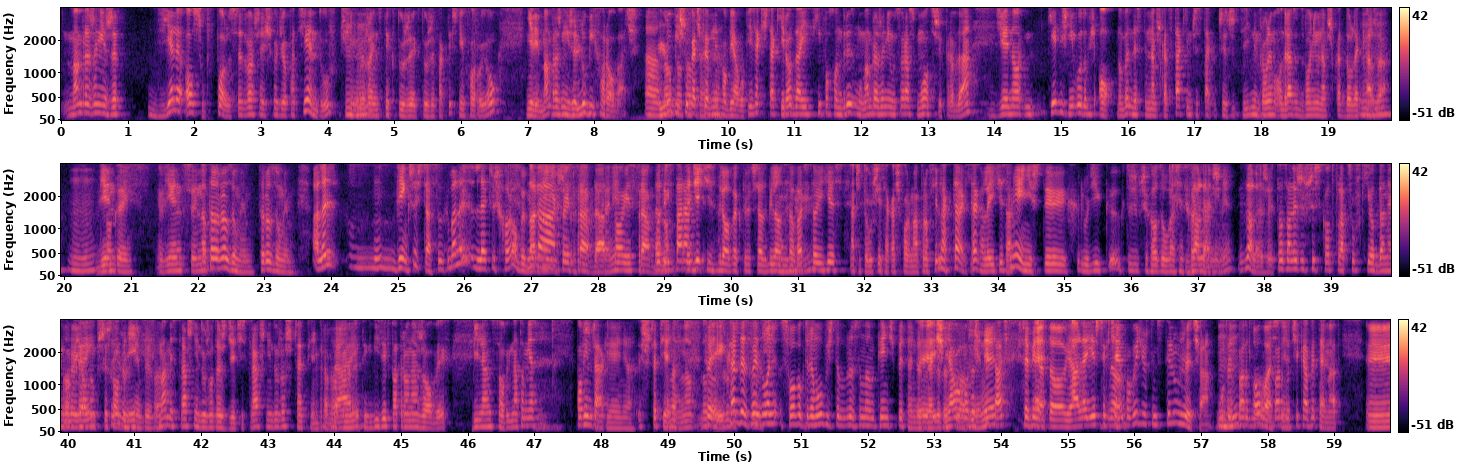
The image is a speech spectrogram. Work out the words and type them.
mam wrażenie, że wiele osób w Polsce, zwłaszcza jeśli chodzi o pacjentów, czyli Mhm. uważając tych, którzy, którzy faktycznie chorują, nie wiem, mam wrażenie, że lubi chorować, A, no lubi to- to szukać prawda. pewnych objawów. Jest jakiś taki rodzaj hipochondryzmu, mam wrażenie, u coraz młodszych, prawda? Gdzie no, kiedyś nie było do myślenia, o, no będę z tym na przykład z takim czy z, tak, czy, czy z innym problemem, od razu dzwonił na przykład do lekarza. Mhm, mhm, Więc, okej. więc no, No to rozumiem, to rozumiem. Ale mm, większość czasu chyba le leczysz choroby no bardziej tak, niż to jest prawda, nie? to jest prawda. Bo no, te się- dzieci zdrowe, które trzeba zbilansować, Mhm. to ich jest... Znaczy to już jest jakaś forma profilaktyki. Tak, tak, ale ich jest Tak. mniej niż tych ludzi, którzy przychodzą właśnie z chorobami, Zależy, nie? zależy. To zależy wszystko od placówki, od danego Okej, rejonu przychodni. Mamy strasznie dużo też dzieci, strasznie dużo szczepień, prawda? Okej. Tych wizyt patronażowych, bilansowych. Natomiast powiem tak, Szczepienia. szczepienia. U nas- No, no Słuchaj, to każde twoje słowo, które mówisz, to po prostu mam pięć pytań do E, tego Śmiało dosłownie, możesz pytać. Szczepienia E, to ja... Ale jeszcze no. chciałem powiedzieć o tym stylu życia, bo to Mhm. jest O, bardzo, właśnie. bardzo ciekawy temat.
